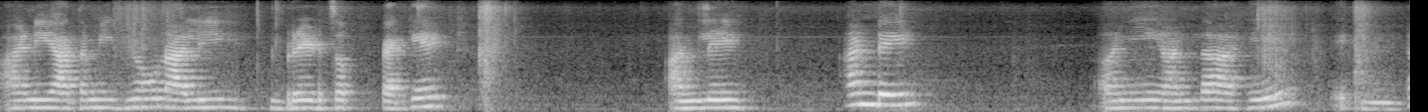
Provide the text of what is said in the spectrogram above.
आणि आता मी घेऊन आली ब्रेडचं पॅकेट आणले अंडे. आणि आणलं आहे एक मिनिट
